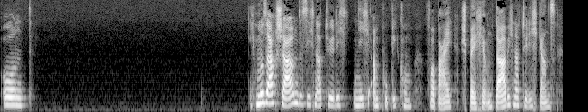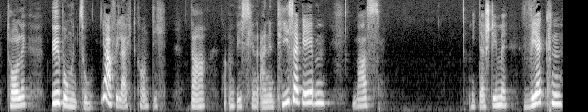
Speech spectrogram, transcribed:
Und ich muss auch schauen, dass ich natürlich nicht am Publikum vorbeispreche. Und da habe ich natürlich ganz tolle Übungen zu. Ja, vielleicht konnte ich da ein bisschen einen Teaser geben, was mit der Stimme wirken,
